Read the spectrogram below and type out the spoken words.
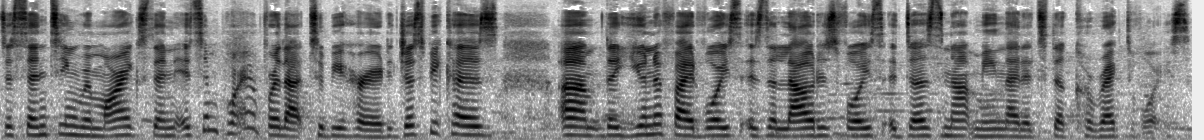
dissenting remarks then it's important for that to be heard just because um, the unified voice is the loudest voice, it does not mean that it's the correct voice.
